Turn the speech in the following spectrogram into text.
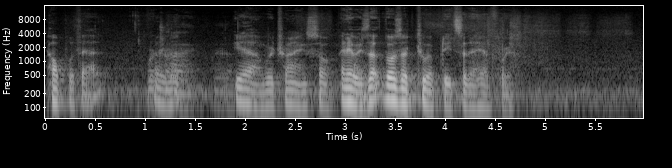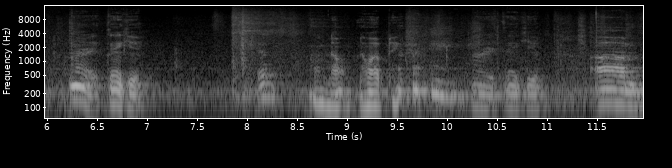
help with that. We're trying, Yeah, we're trying. So anyways, th- those are two updates that I have for you. All right, thank you. No, no update. All right, thank you. Um,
